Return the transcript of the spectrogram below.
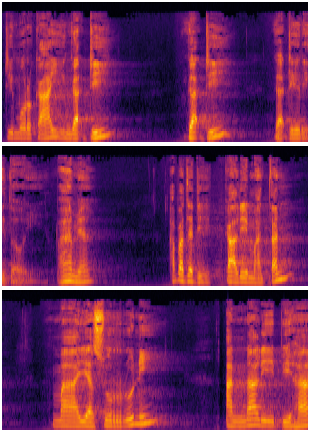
dimurkai, enggak di, enggak di, enggak diridhoi. Paham ya? Apa tadi? Kalimatan maya suruni annali biha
